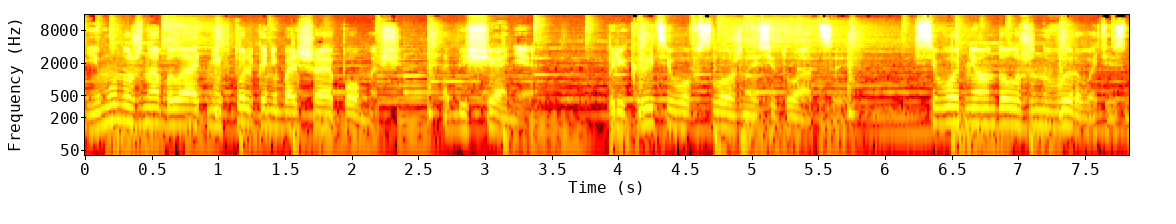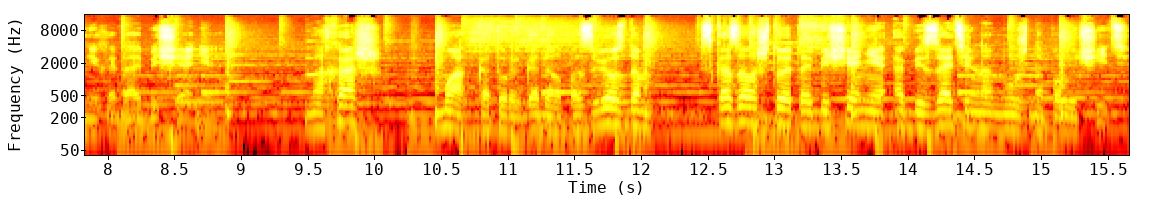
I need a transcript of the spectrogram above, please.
ему нужна была от них только небольшая помощь, обещание, прикрыть его в сложной ситуации. Сегодня он должен вырвать из них это обещание. Нахаш, маг, который гадал по звездам, сказал, что это обещание обязательно нужно получить.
